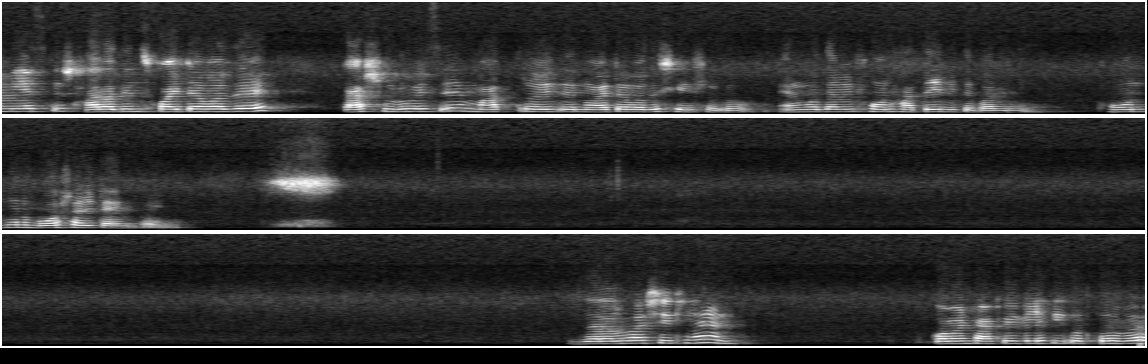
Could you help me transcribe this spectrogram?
আমি আজকে সারাদিন ছয়টা বাজে কাজ শুরু হয়েছে, মাত্র এই যে নয়টা বাজে শেষ হলো। এর মধ্যে আমি ফোন হাতেই নিতে পারিনি। ফোন কেন বসারই টাইম পাইনি। জালাল ভাই শিখলেন? কমেন্ট আটকে গেলে কি করতে হবে?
